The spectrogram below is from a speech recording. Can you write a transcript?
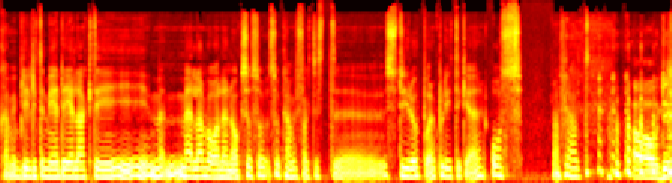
Kan vi bli lite mer delaktiga i, i, mellan valen också så, så kan vi faktiskt uh, styra upp våra politiker, oss framförallt. ja, och, det,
